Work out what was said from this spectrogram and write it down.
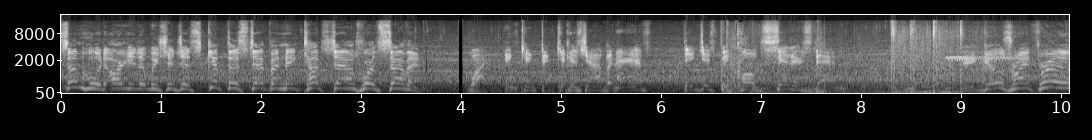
some who would argue that we should just skip this step and make touchdowns worth seven. What, and kick the kicker's job in half? They'd just be called sitters then. It goes right through.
